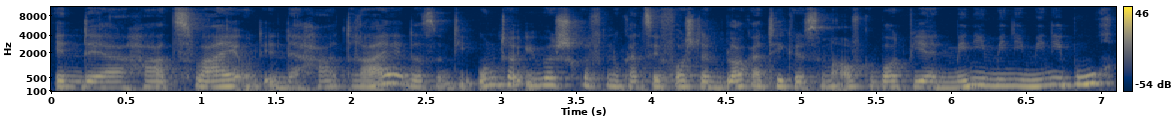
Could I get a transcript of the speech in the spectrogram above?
in der H2 und in der H3. Das sind die Unterüberschriften. Du kannst dir vorstellen, Blogartikel ist immer aufgebaut wie ein Mini, Mini, Mini-Buch.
